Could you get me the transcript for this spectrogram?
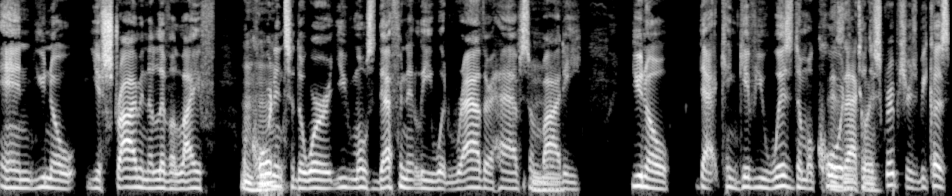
and you know you're striving to live a life Mhm. according to the word, you most definitely would rather Mm-hmm. have somebody, you know, that can give you wisdom according to the scriptures. Because,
